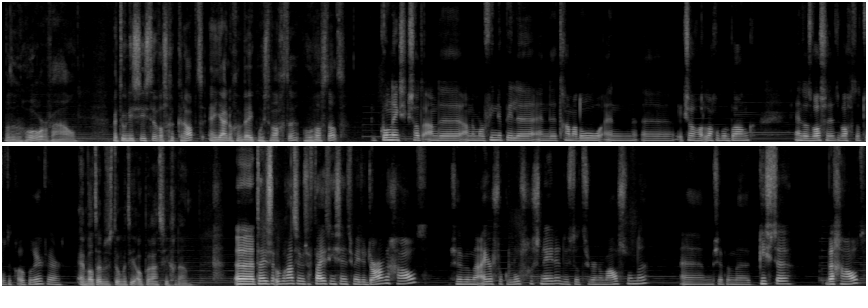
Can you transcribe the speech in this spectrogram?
Wat een horrorverhaal. Maar toen die cyste was geknapt en jij nog een week moest wachten, hoe was dat? Ik kon niks. Ik zat aan de, aan de morfinepillen en de tramadol en uh, ik zag, lag op een bank. En dat was het, wachten tot ik geopereerd werd. En wat hebben ze toen met die operatie gedaan? Uh, tijdens de operatie hebben ze 15 centimeter darm weggehaald. Ze hebben mijn eierstokken losgesneden, dus dat ze weer normaal stonden. Um, ze hebben mijn kiesten weggehaald.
